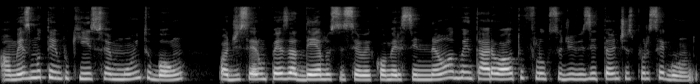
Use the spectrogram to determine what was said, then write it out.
Ao mesmo tempo que isso é muito bom, pode ser um pesadelo se seu e-commerce não aguentar o alto fluxo de visitantes por segundo.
